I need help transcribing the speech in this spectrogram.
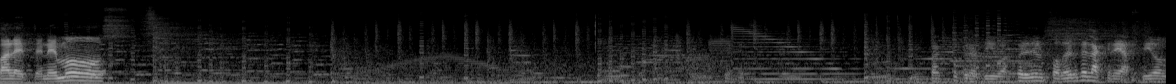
Vale, tenemos... Impacto creativo. Has perdido el poder de la creación.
